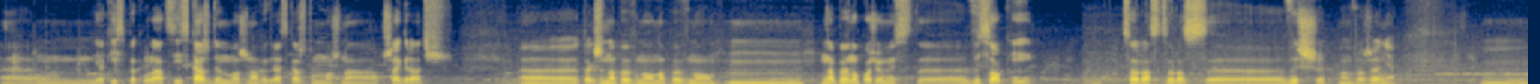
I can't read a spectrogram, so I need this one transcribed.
em, jakiejś spekulacji. Z każdym można wygrać, z każdym można przegrać. E, Także na pewno, na pewno, mm, na pewno poziom jest e, wysoki, coraz, coraz e, wyższy, mam wrażenie. Mm,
